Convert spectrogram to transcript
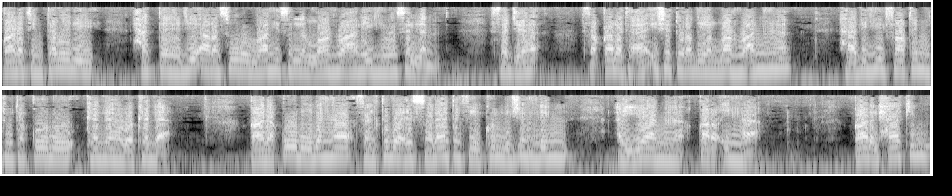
قالت انتظري حتى يجيء رسول الله صلى الله عليه وسلم. فجاء فقالت عائشة رضي الله عنها هذه فاطمة تقول كذا وكذا. قال قولي لها فلتدع الصلاة في كل شهر أيام قرئها. قال الحاكم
